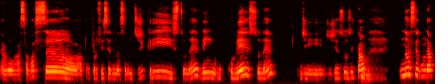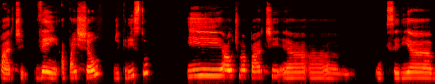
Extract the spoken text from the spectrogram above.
a, a, salvação, a, a, profecia do nascimento de Cristo, né? Vem o começo, né? De, de Jesus e tal. Na segunda parte vem a paixão de Cristo e a última parte é a, a, o que seria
